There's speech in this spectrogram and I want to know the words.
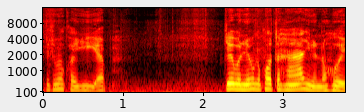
ก็จะมาข่อยเหยียบ เจอวันนี้มันก็พอจะหาอยู่เนาะเฮ้ย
